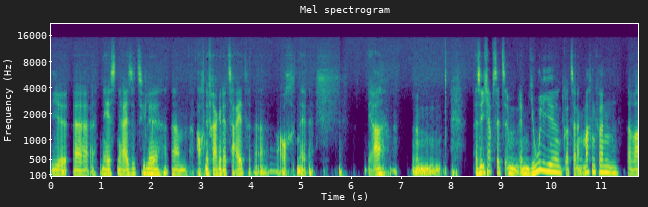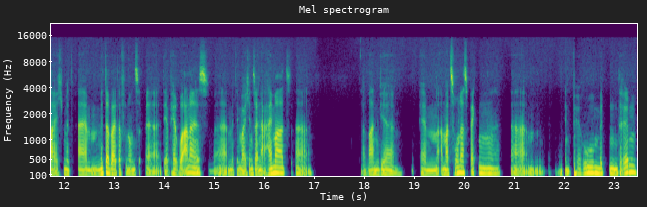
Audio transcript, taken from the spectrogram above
die äh, nächsten Reiseziele. Ähm, auch eine Frage der Zeit. Äh, auch eine ja, ähm, also ich habe es jetzt im, im, Juli Gott sei Dank machen können. Da war ich mit einem Mitarbeiter von uns, äh, der Peruaner ist, äh, mit dem war ich in seiner Heimat. Äh, da waren wir im Amazonasbecken ähm, in Peru mittendrin,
